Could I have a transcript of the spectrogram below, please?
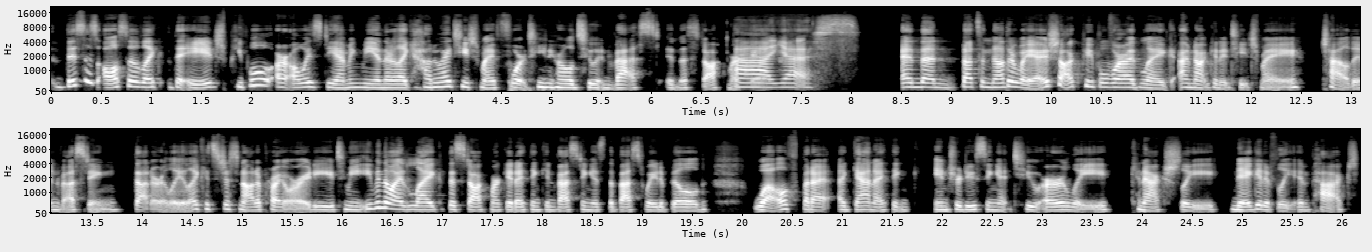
this is also like the age people are always DMing me and they're like, how do I teach my 14 year old to invest in the stock market? Ah, uh, yes and then that's another way I shock people where I'm like, I'm not going to teach my child investing that early. Like, it's just not a priority to me. Even though I like the stock market, I think investing is the best way to build wealth. But I, again, I think introducing it too early can actually negatively impact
